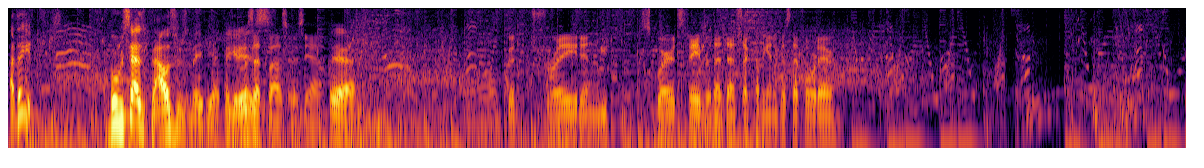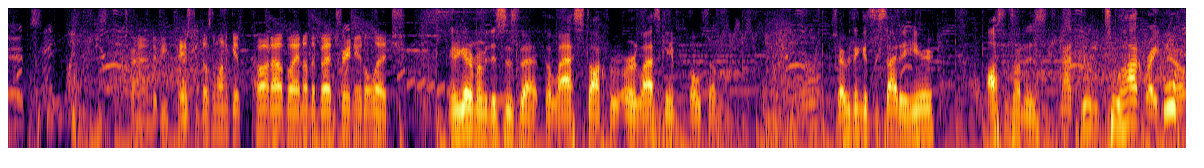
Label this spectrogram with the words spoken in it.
I think it. But besides Bowser's, maybe I think it is. Besides Bowser's, yeah. Yeah. Oh, good trade in Squared's favor. That dash shot coming in against that forward air. Trying to be patient. Doesn't want to get caught out by another bad trade near the ledge. And you gotta remember, this is the, the last stock for or last game for both of them. So everything gets decided here. Awestin's on is not doing too hot right now.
